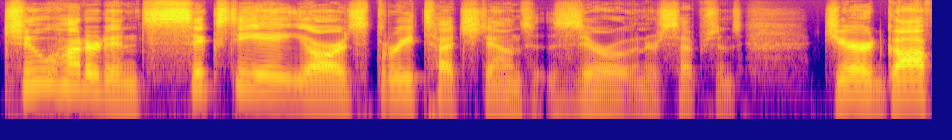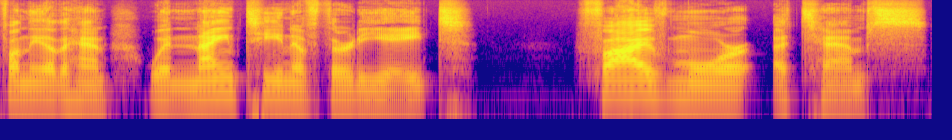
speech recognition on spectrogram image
268 yards, three touchdowns, zero interceptions. Jared Goff, on the other hand, went 19 of 38, five more attempts,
